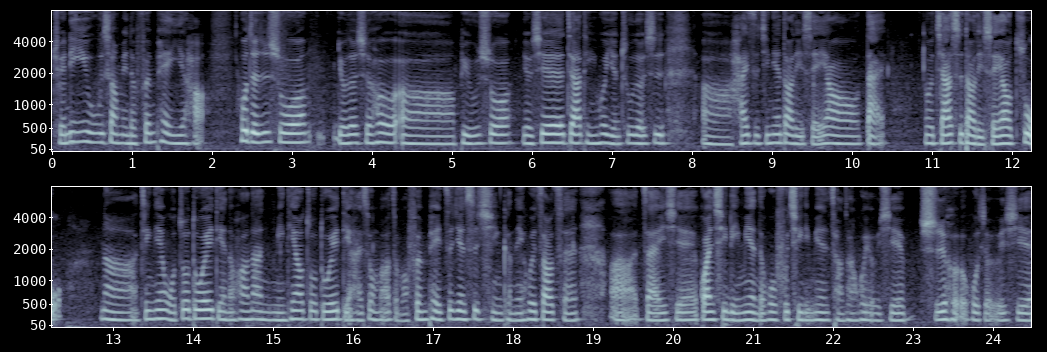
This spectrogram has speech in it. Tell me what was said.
权利义务上面的分配也好。或者是说，有的时候，呃，比如说，有些家庭会演出的是，啊，孩子今天到底谁要带，或家事到底谁要做？那今天我做多一点的话，那明天要做多一点，还是我们要怎么分配这件事情？可能也会造成啊，在一些关系里面的或夫妻里面，常常会有一些失和，或者有一些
